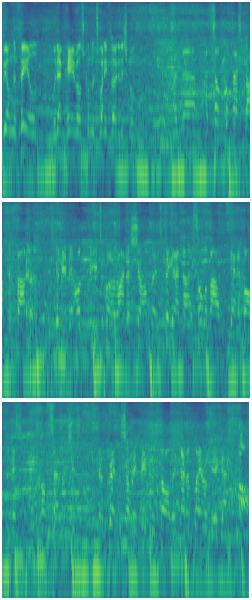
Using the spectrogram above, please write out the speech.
to be on the field with them heroes come the 23rd of this month. And uh, a self-confessed Bradford fan, it's going to be a bit odd for you to put a Rhino shirt on, but it's bigger than that. It's all about getting involved involved in this new concept, which is you know great for so many people who thought they'd never play rugby again. Oh,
